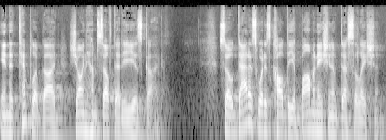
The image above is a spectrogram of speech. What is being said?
in the temple of God, showing himself that he is God. So that is what is called the abomination of desolation.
